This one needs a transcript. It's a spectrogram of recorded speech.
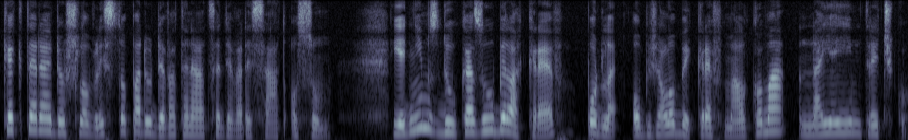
ke které došlo v listopadu 1998. Jedním z důkazů byla krev, podle obžaloby krev Malkoma na jejím tričku.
